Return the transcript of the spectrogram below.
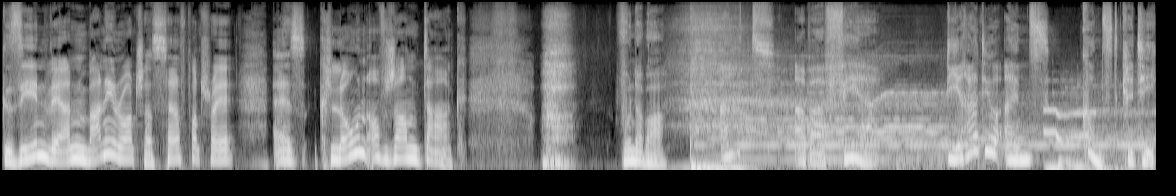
gesehen werden. Bunny Rogers Self-Portrait as Clone of Jeanne d'Arc. Oh, wunderbar. Art, aber fair. Die Radio 1 Kunstkritik.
